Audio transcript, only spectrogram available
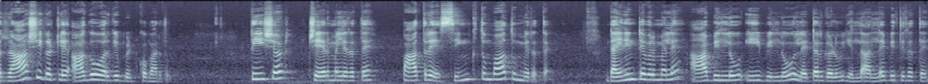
ರಾಶಿಗಟ್ಟಲೆ ಆಗೋವರೆಗೆ ಬಿಟ್ಕೋಬಾರ್ದು. ಟೀ ಶರ್ಟ್ ಚೇರ್ ಮೇಲಿರುತ್ತೆ. ಪಾತ್ರೆ ಸಿಂಕ್ ತುಂಬ ತುಂಬಿರುತ್ತೆ. ಡೈನಿಂಗ್ ಟೇಬಲ್ ಮೇಲೆ ಆ ಬಿಲ್ಲು, ಈ ಬಿಲ್ಲು ಲೆಟರ್ಗಳು ಎಲ್ಲ ಅಲ್ಲೇ ಬಿದ್ದಿರುತ್ತೆ.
